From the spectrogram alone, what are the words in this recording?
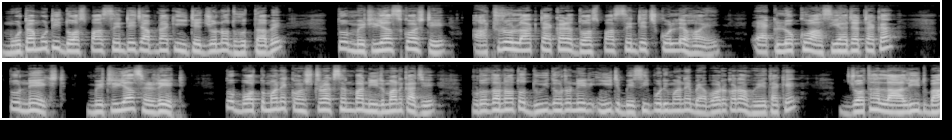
মোটামুটি দশ পার্সেন্টেজ আপনাকে ইটের জন্য ধরতে হবে। তো মেটেরিয়ালস কস্টে আঠেরো লাখ টাকার দশ পার্সেন্টেজ করলে হয় এক লক্ষ আশি হাজার টাকা। তো নেক্সট মেটেরিয়ালস রেট তো বর্তমানে কনস্ট্রাকশন বা নির্মাণ কাজে প্রধানত দুই ধরনের ইট বেশি পরিমাণে ব্যবহার করা হয়ে থাকে, যথা লাল ইট বা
